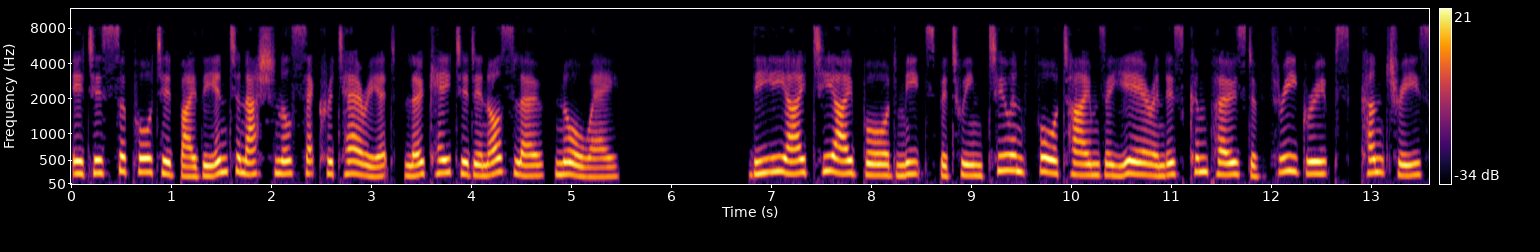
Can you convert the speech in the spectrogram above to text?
It is supported by the International Secretariat, located in Oslo, Norway. The EITI board meets between two and four times a year and is composed of three groups, countries,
